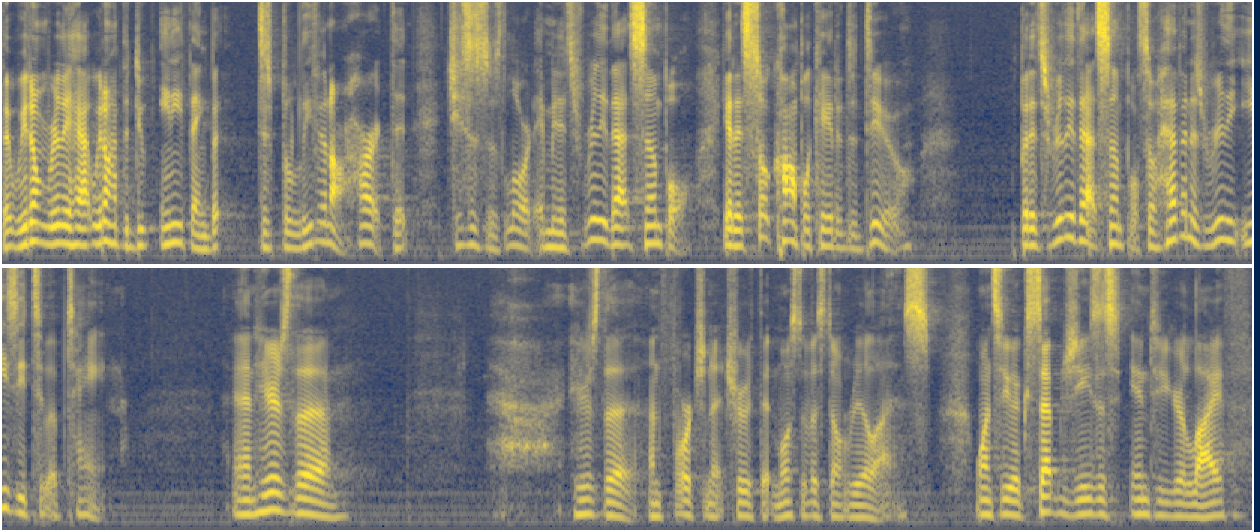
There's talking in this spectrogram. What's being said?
That we don't really have, we don't have to do anything but just believe in our heart that Jesus is Lord. I mean, it's really that simple, yet it's so complicated to do. But it's really that simple. So heaven is really easy to obtain. And here's the here's the unfortunate truth that most of us don't realize. Once you accept Jesus into your life,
